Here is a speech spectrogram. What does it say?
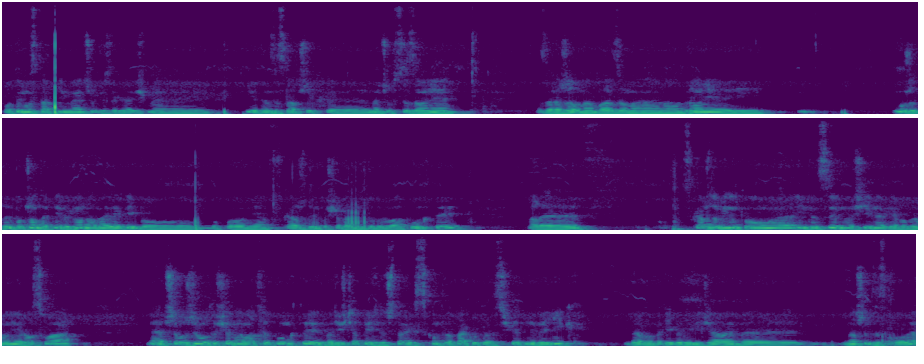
po tym ostatnim meczu, gdzie zagraliśmy jeden ze słabszych e, meczów w sezonie. Zależało nam bardzo na, na obronie i może ten początek nie wyglądał najlepiej, bo, bo Polonia w każdym posiadaniu zdobywała punkty, ale z każdą minutą e, intensywność i energia w obronie rosła. E, Przełożyło to się na łatwe punkty. 25 do 4 z kontrataku to jest świetny wynik. Dawno takiego nie widziałem e, w naszym zespole.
